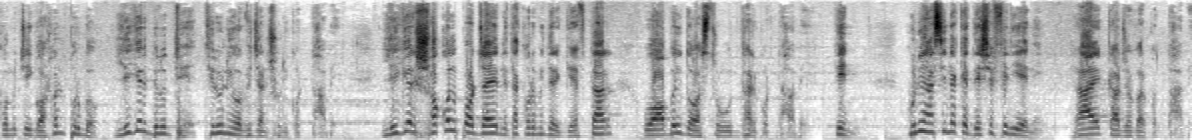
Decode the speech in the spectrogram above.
কমিটি গঠনপূর্বক লীগের বিরুদ্ধে থিরুনি অভিযান শুরু করতে হবে। লীগের সকল পর্যায়ে নেতাকর্মীদের গ্রেফতার ও অবৈধ অস্ত্র উদ্ধার করতে হবে। তিন, খুনি হাসিনাকে দেশে ফিরিয়ে এনে রায় কার্যকর করতে হবে।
